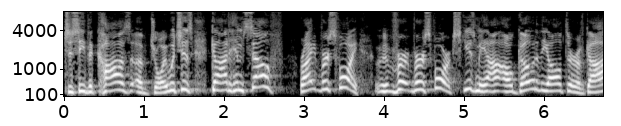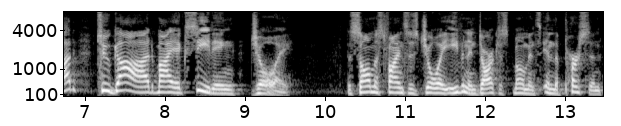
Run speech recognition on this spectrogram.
to see the cause of joy, which is God himself, right? Verse 4, verse 4, excuse me, I'll go to the altar of God, to God my exceeding joy. The psalmist finds his joy even in darkest moments in the person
